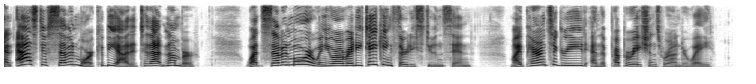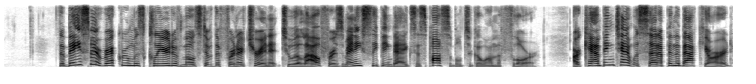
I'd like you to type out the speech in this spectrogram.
and asked if seven more could be added to that number. What seven more when you're already taking 30 students in? My parents agreed and the preparations were underway. The basement rec room was cleared of most of the furniture in it to allow for as many sleeping bags as possible to go on the floor. Our camping tent was set up in the backyard.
